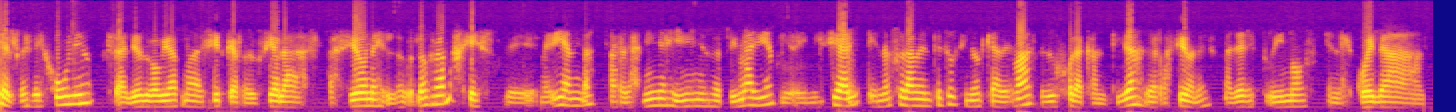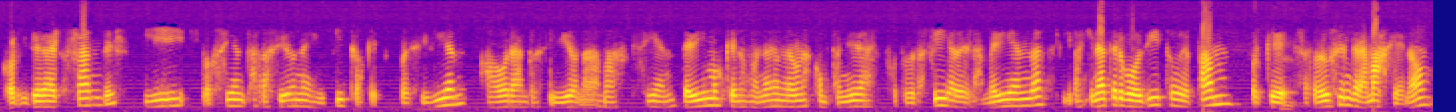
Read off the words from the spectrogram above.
El 3 de junio salió el gobierno a decir que reducía las raciones, los, gramajes de merienda para las niñas y niños de primaria y de inicial. Y no solamente eso, sino que además redujo la cantidad de raciones. Ayer estuvimos en la escuela Cordillera de los Andes y 200 raciones y picos que recibían, ahora han recibido nada más 100. Pedimos que nos mandaran algunas compañeras fotografías de las meriendas. Imagínate el bollito de pan, porque se reduce en gramaje, ¿no?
